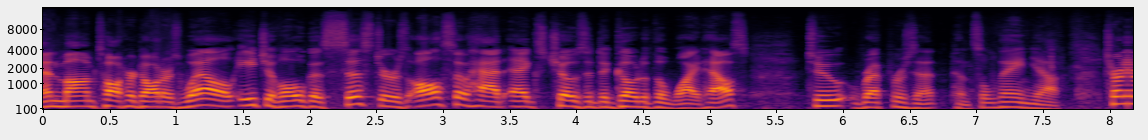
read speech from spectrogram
And mom taught her daughters well. Each of Olga's sisters also had eggs chosen to go to the White House to represent Pennsylvania. Turning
